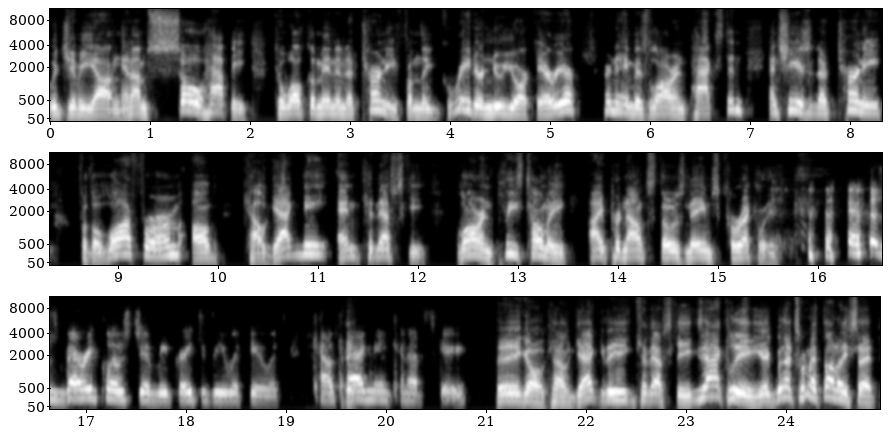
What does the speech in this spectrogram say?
with Jimmy Young. And I'm so happy to welcome in an attorney from the greater New York area. Her name is Lauren Paxton, and she is an attorney for the law firm of Calcagni and Kanefsky. Lauren, please tell me I pronounced those names correctly. it was very close, Jimmy. Great to be with you. It's Calcagni and Kanefsky. There you go, Calcagni Kanefsky. Exactly. That's what I thought I said.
